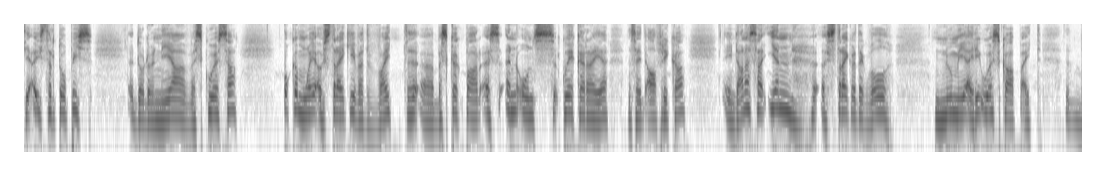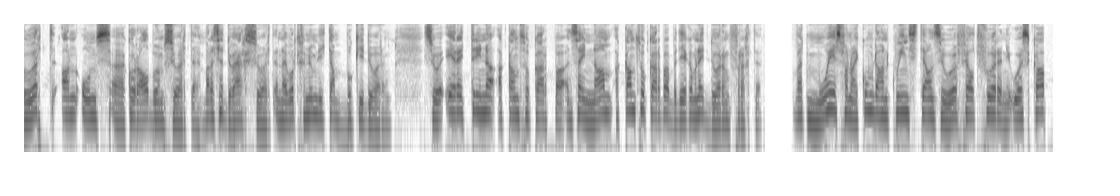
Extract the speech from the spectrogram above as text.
Die uistertoppies, Dodonea viscosa, ook 'n mooi ou struitjie wat wyd uh, beskikbaar is in ons kwekerye in Suid-Afrika. En dan is daar een eh, struik wat ek wil noem hier uit die Ooskaap uit. Dit behoort aan ons uh, koraalboomsoorte, maar dit is 'n dwergsoort en hy word genoem die tamboekie doring. So Erythrina acanthocarpa en sy naam acanthocarpa beteken net doringvrugte. Wat mooi is van hy kom daar in Queenstown se hoofveld voor in die Ooskaap.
